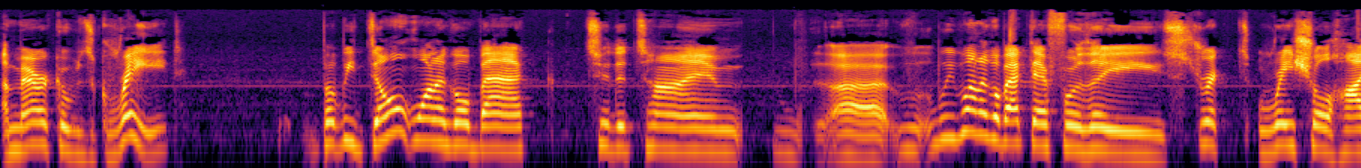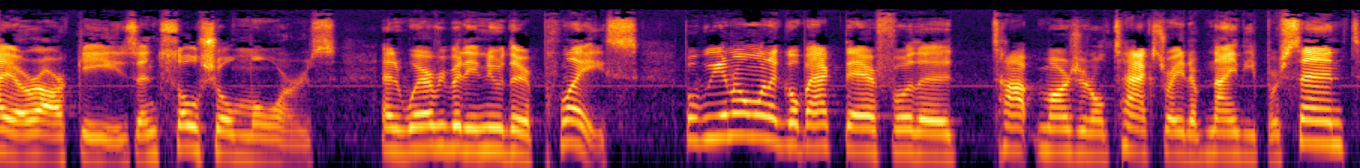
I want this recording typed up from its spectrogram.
America was great, but we don't want to go back to the time. Uh, we want to go back there for the strict racial hierarchies and social mores and where everybody knew their place. But we don't want to go back there for the top marginal tax rate of 90%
